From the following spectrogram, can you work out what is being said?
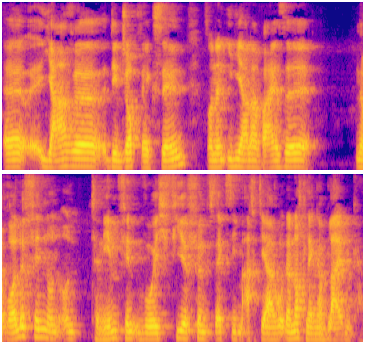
äh, Jahre den Job wechseln, sondern idealerweise eine Rolle finden und Unternehmen finden, wo ich vier, fünf, sechs, sieben, acht Jahre oder noch länger bleiben kann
